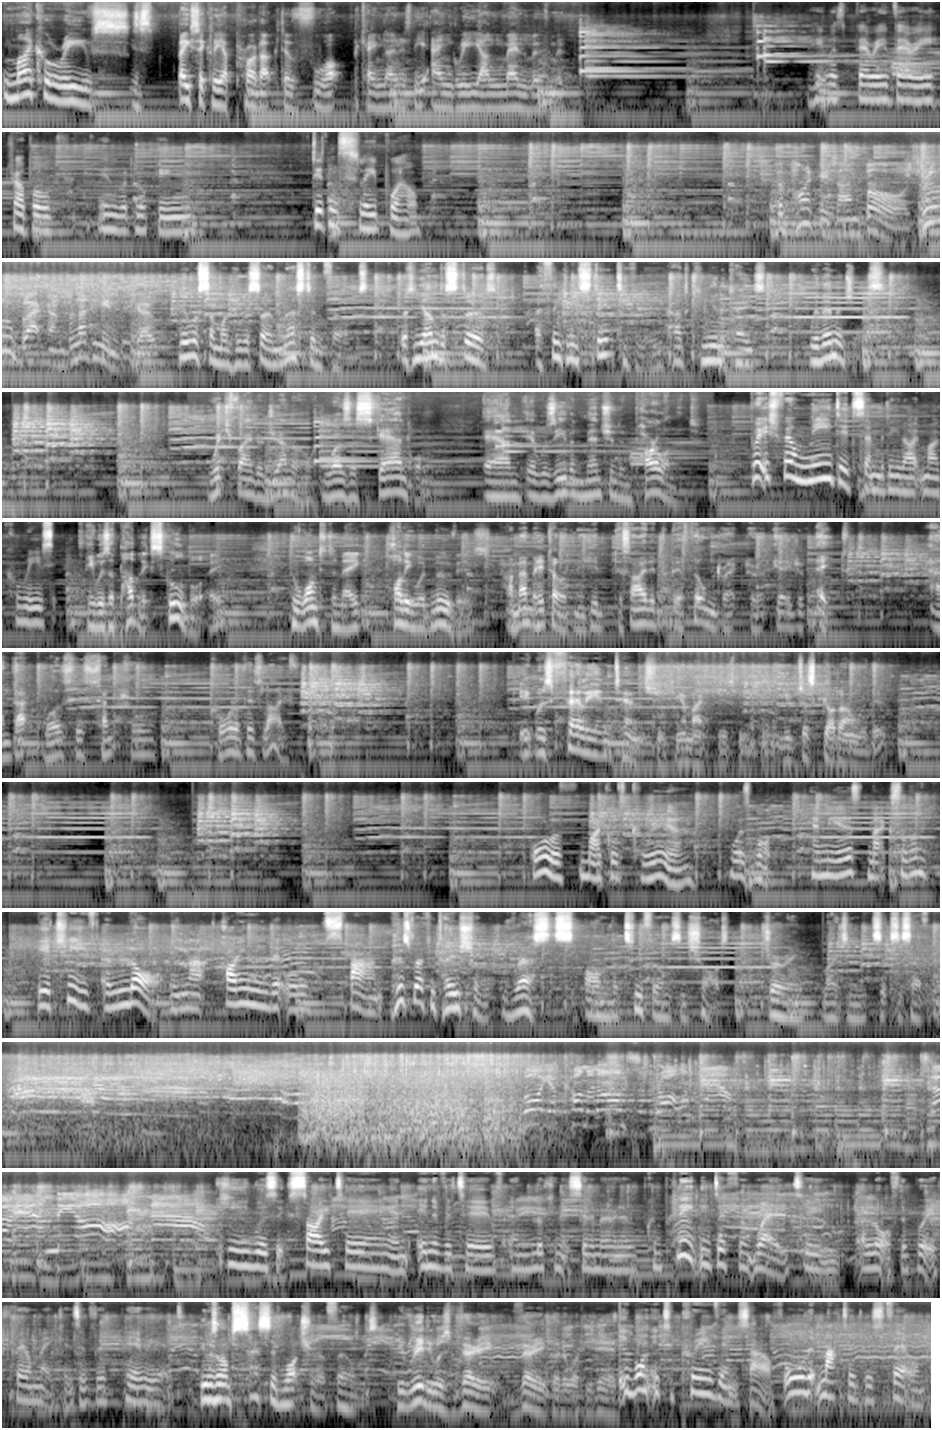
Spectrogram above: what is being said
Michael Reeves is basically a product of what became known as the angry young men movement. He was very, very troubled, inward looking, didn't sleep well. The point is, I'm bored. Blue, black, and bloody indigo. He was someone who was so immersed in films that he understood, I think instinctively, how to communicate with images. Witchfinder General was a scandal, and it was even mentioned in Parliament. British film needed somebody like Michael Reeves. He was a public schoolboy who wanted to make Hollywood movies. I remember he told me he'd decided to be a film director at the age of eight, and that was his central core of his life. It was fairly intense shooting a Mike Reeves movie. You've just got on with it. All of Michael's career was what, 10 years maximum? He achieved a lot in that tiny little span. His reputation rests on the two films he shot during 1967. He was exciting and innovative and looking at cinema in a completely different way to a lot of the British filmmakers of the period. He was an obsessive watcher of films. He really was very, very good at what he did. He wanted to prove himself. All that mattered was film.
